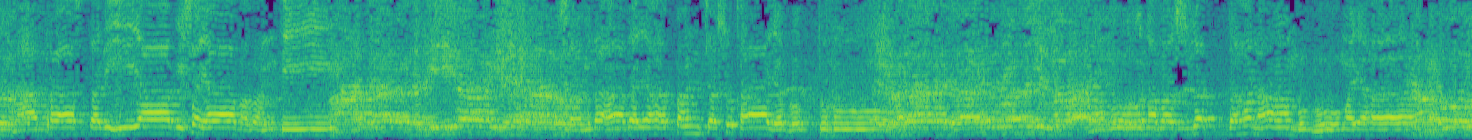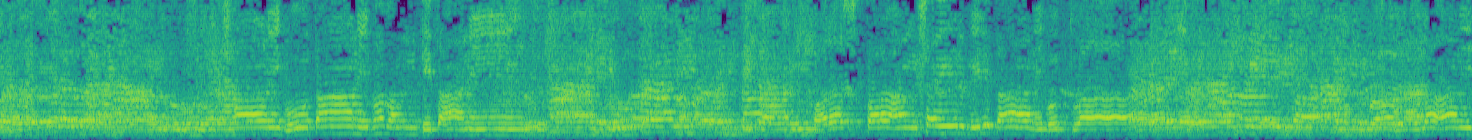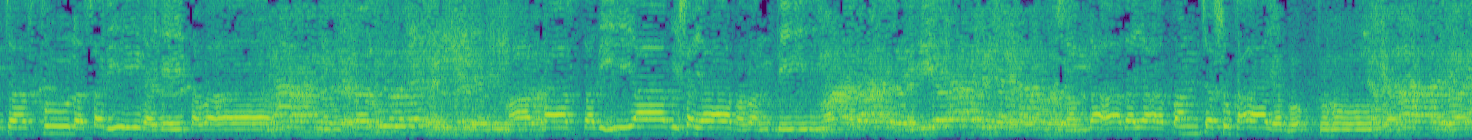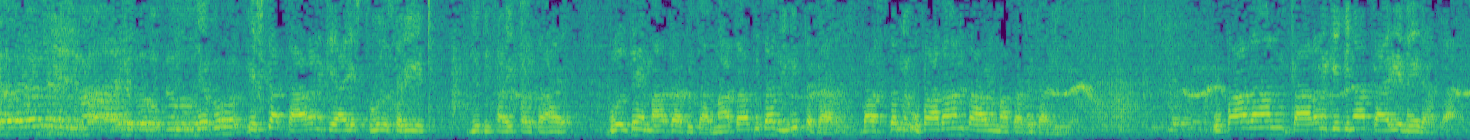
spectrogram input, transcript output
मात्रास्तदीया विषया भवन्ति। पंच सुखा भुक्तुः। नमो नवश्वद्दहनाम्बुभूमयः सूक्ष्माणि भूतानि भवन्ति तानि। परस्परांशैर्मिलितानि भूत्वा। स्थूलानि च स्थूलशरीरहेतव। मात्रास्तदीया विषया भवन्ति। शब्दादयः पञ्चसुखाय भोक्तुः। देखो, इसका कारण क्या है? स्थूल शरीर जो दिखाई पड़ता है, बोलते हैं माता पिता माता पिता निमित्त कारण वास्तव में उपादान कारण माता पिता नहीं है। उपादान कारण के बिना कार्य नहीं रहता।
